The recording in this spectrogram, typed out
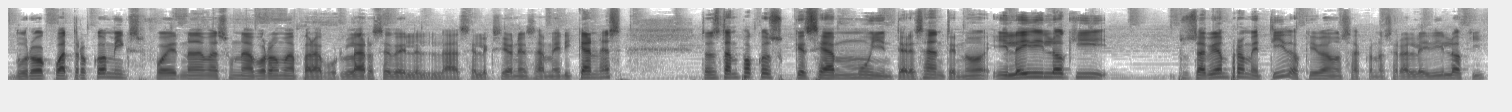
duró 4 cómics, fue nada más una broma para burlarse de las elecciones americanas. Entonces tampoco es que sea muy interesante, ¿no? Y Lady Loki, pues habían prometido que íbamos a conocer a Lady Loki,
